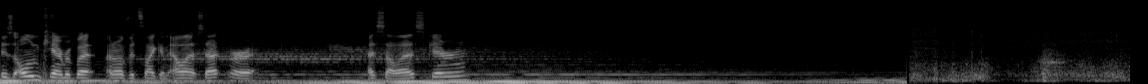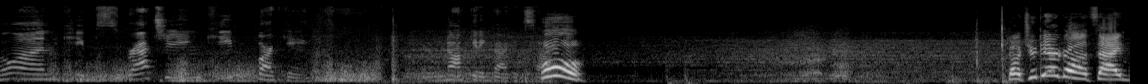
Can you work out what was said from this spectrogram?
his own camera, but I don't know if it's like an LSS or SLS camera. Go on, keep scratching, keep barking. You're not getting back inside. Oh! Don't you dare go outside!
